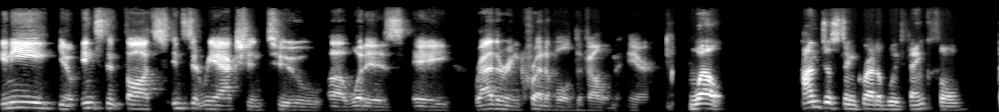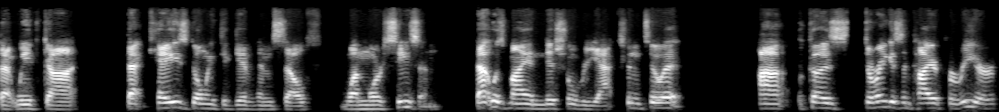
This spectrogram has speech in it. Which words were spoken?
any you know instant thoughts, instant reaction to uh, what is a rather incredible development here? Well, I'm just incredibly thankful that we've got that K's going to give himself one more season. That was my initial reaction to it uh, because during his entire career,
